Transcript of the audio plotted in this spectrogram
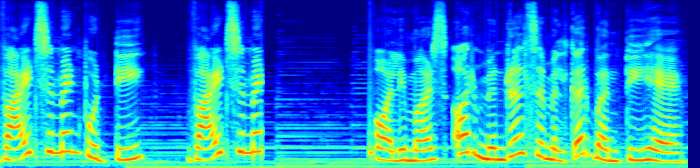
White cement putty white cement polymers और मिनरल से मिलकर बनती है।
